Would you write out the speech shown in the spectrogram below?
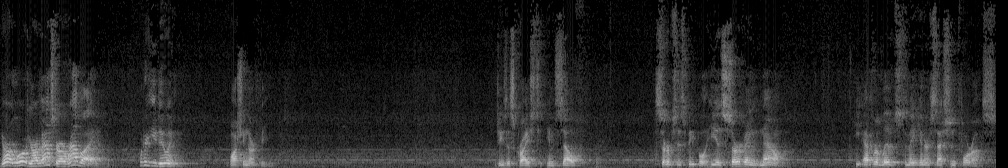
You're our Lord, you're our master, our rabbi. What are you doing? Washing our feet. Jesus Christ Himself serves His people. He is serving now. He ever lives to make intercession for us.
